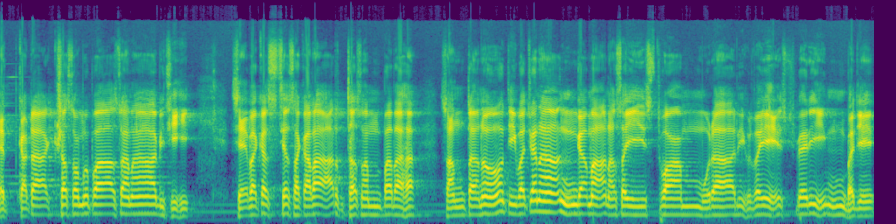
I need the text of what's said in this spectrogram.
यत्कटाक्षसमुपासनाभिः सेवकस्य सकलार्थसम्पदः सन्तनोति वचनाङ्गमानसैस्त्वां मुरारिहृदयेश्वरीं भजे।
